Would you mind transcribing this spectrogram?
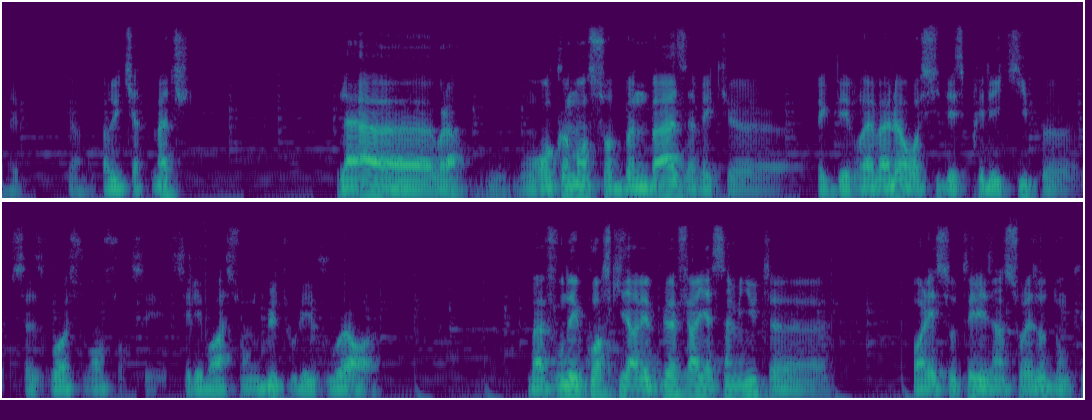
on avait, perdu quatre matchs. Là, euh, voilà, on recommence sur de bonnes bases avec, avec des vraies valeurs aussi d'esprit d'équipe. ça se voit souvent sur ces célébrations de but où les joueurs bah, font des courses qu'ils n'arrivaient plus à faire il y a cinq minutes pour aller sauter les uns sur les autres. Donc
